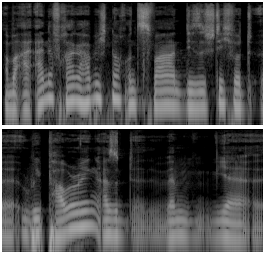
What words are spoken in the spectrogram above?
Aber e-, eine Frage habe ich noch und zwar dieses Stichwort äh, Repowering. Also wenn wir äh,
